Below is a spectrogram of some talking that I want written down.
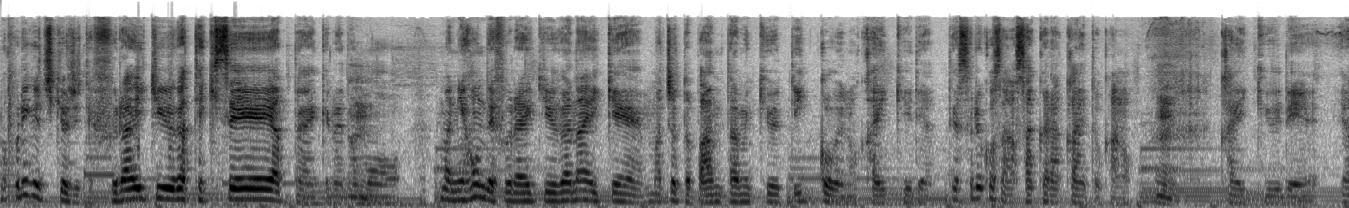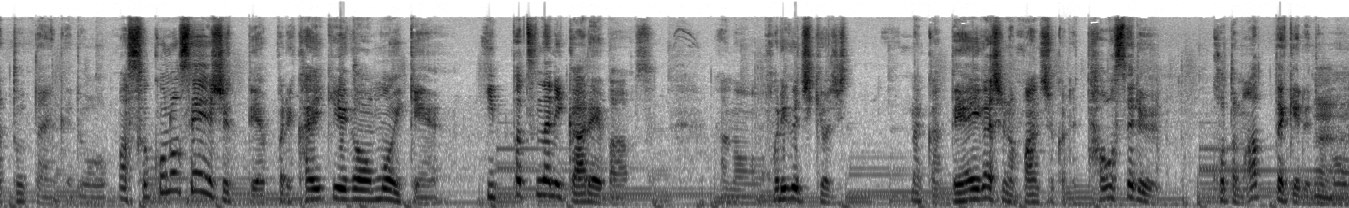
う堀口教授ってフライ級が適正やったんやけれども、まあ、日本でフライ級がないけん、まあ、ちょっとバンタム級って1個上の階級でやってそれこそ朝倉海とかのうん。階級でやっとったんやけど、まあ、そこの選手ってやっぱり階級が重いけん一発何かあればあの堀口教授なんか出会い頭のパンチとかで倒せることもあったけれども、うん。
